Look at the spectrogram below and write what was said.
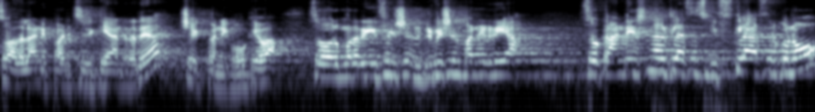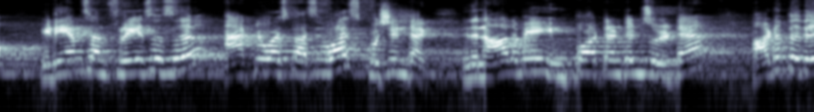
ஸோ அதெல்லாம் நீ படிச்சிருக்கியான்றதை செக் பண்ணிக்கோ ஓகேவா ஸோ ஒரு முறை ரிவிஷன் ரிவிஷன் பண்ணிடுறியா? So conditional clauses if clause இருக்கணும் idioms and phrases active voice passive voice question tag இது நாலுமே இம்பார்ட்டன்ட்னு சொல்லிட்டேன். அடுத்தது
